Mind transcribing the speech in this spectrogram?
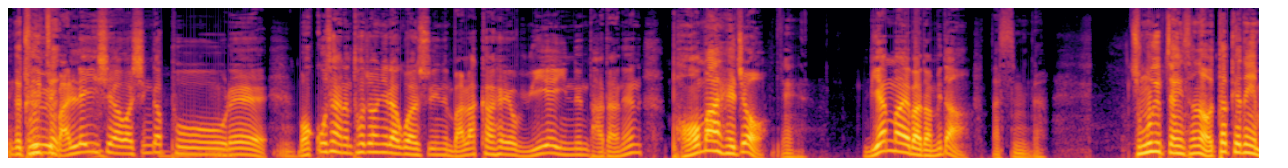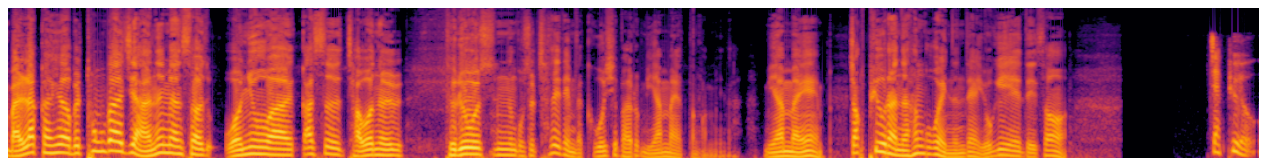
그러니까 그 중국 입장 말레이시아와 싱가포르의 음. 먹고 사는 터전이라고 할 수 있는 말라카 해협 위에 있는 바다는 버마 해죠. 네, 미얀마의 바다입니다. 맞습니다. 중국 입장에서는 어떻게든 이 말라카 해협을 통과하지 않으면서 원유와 가스 자원을 들여올 수 있는 곳을 찾아야 됩니다. 그곳이 바로 미얀마였던 겁니다. 미얀마에 쩍퓨라는 항구가 있는데 여기에 대해서 짝퓨.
